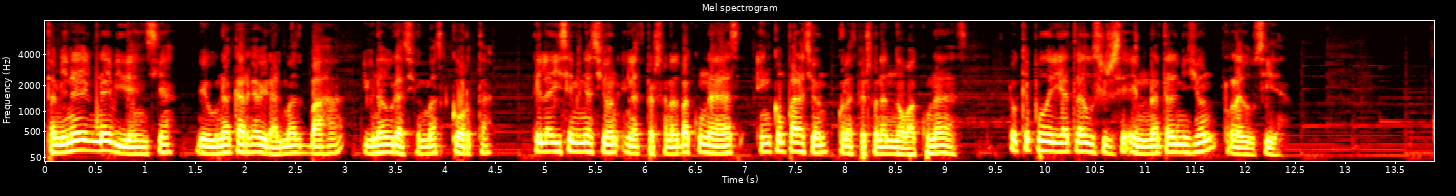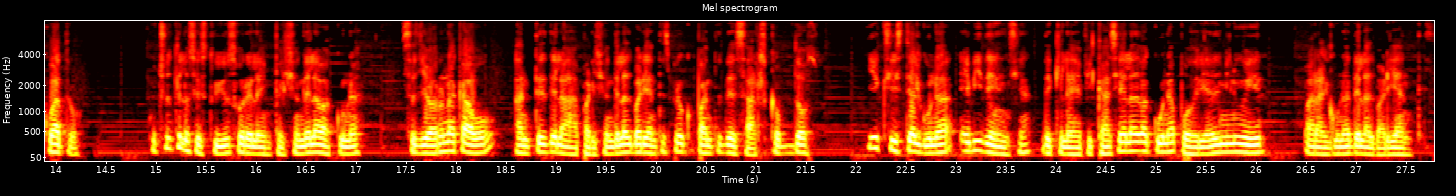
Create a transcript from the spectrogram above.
También hay una evidencia de una carga viral más baja y una duración más corta de la diseminación en las personas vacunadas en comparación con las personas no vacunadas, lo que podría traducirse en una transmisión reducida. 4. Muchos de los estudios sobre la infección de la vacuna se llevaron a cabo antes de la aparición de las variantes preocupantes de SARS-CoV-2 y existe alguna evidencia de que la eficacia de la vacuna podría disminuir para algunas de las variantes,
